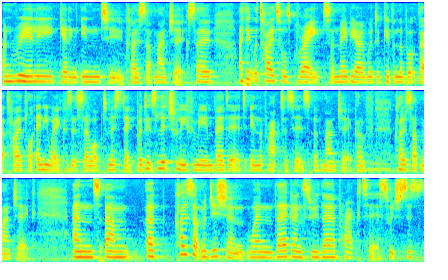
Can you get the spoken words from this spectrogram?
and really getting into close-up magic. So I think the title's great, and maybe I would have given the book that title anyway because it's so optimistic. But it's literally for me embedded in the practices of magic, of mm. close-up magic. And um, a close-up magician, when they're going through their practice, which is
